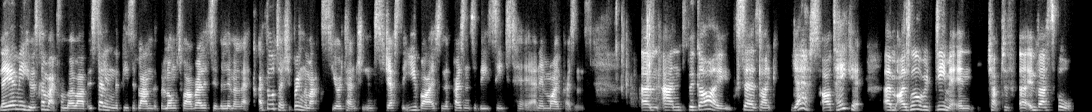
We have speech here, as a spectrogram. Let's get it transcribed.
Naomi, who has come back from Moab, is selling the piece of land that belonged to our relative Elimelech. I thought I should bring the matter to your attention and suggest that you buy it in the presence of these seated here and in my presence. Um, and the guy says, like, yes, I'll take it. Um, I will redeem it in chapter uh, in verse 4.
